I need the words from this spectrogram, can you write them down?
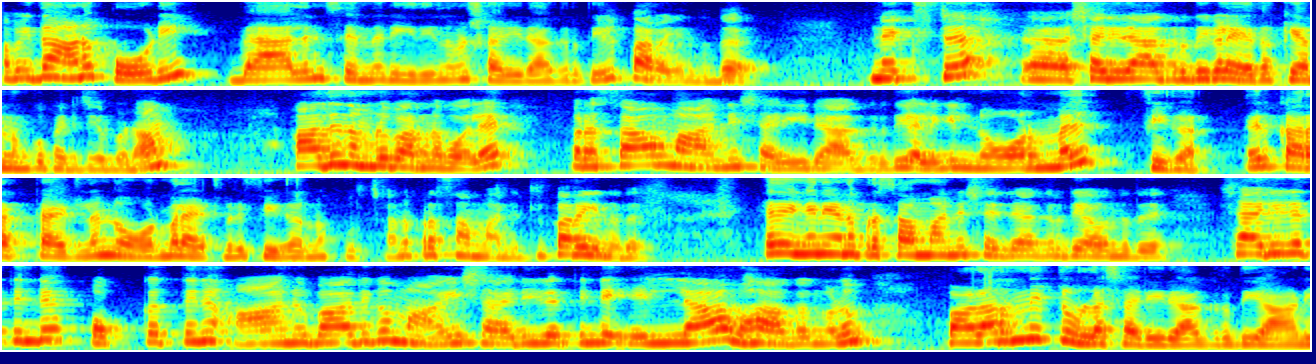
അപ്പോൾ ഇതാണ് ബോഡി ബാലൻസ് എന്ന രീതിയിൽ നമ്മൾ ശരീരാകൃതിയിൽ പറയുന്നത്. നെക്സ്റ്റ് ശരീരാകൃതികൾ ഏതൊക്കെയാണെന്ന് നമുക്ക് പരിചയപ്പെടാം. ആദ്യം നമ്മൾ പറഞ്ഞ പോലെ പ്രസാമാന്യ ശരീരാകൃതി അല്ലെങ്കിൽ നോർമൽ ഫിഗർ അതായത് കറക്റ്റ് ആയിട്ടുള്ള നോർമൽ ആയിട്ടുള്ള ഒരു ഫിഗറിനെ കുറിച്ചാണ് പ്രസാമാന്യത്തിൽ പറയുന്നത്. അതെങ്ങനെയാണ് പ്രസാമാന്യ ശരീരാകൃതി ആവുന്നത്? ശരീരത്തിന്റെ പൊക്കത്തിന് ആനുപാതികമായി ശരീരത്തിന്റെ എല്ലാ ഭാഗങ്ങളും വളർന്നിട്ടുള്ള ശരീരാകൃതിയാണ്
